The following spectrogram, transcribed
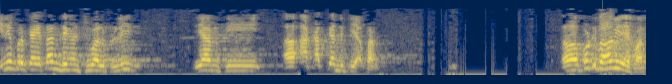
Ini berkaitan dengan jual beli yang diakatkan di pihak bank. Uh, perlu dipahami ya, Pak.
